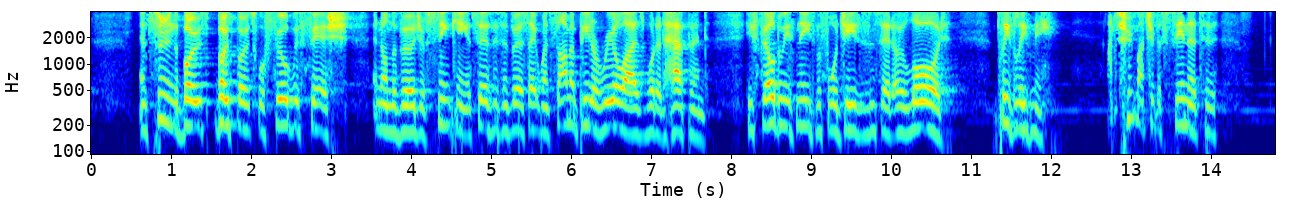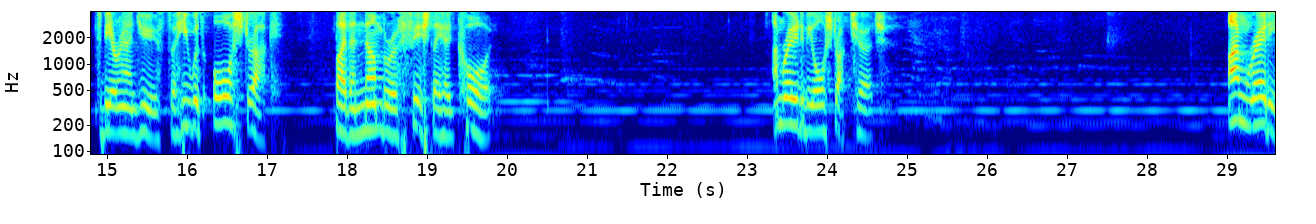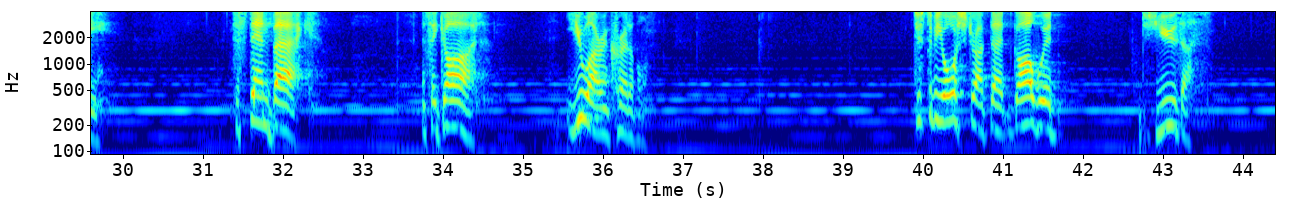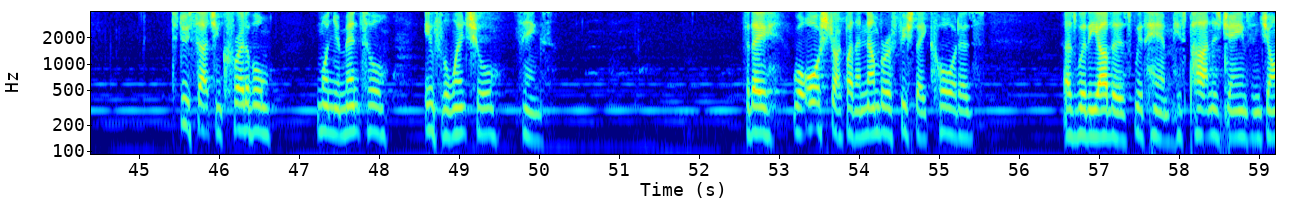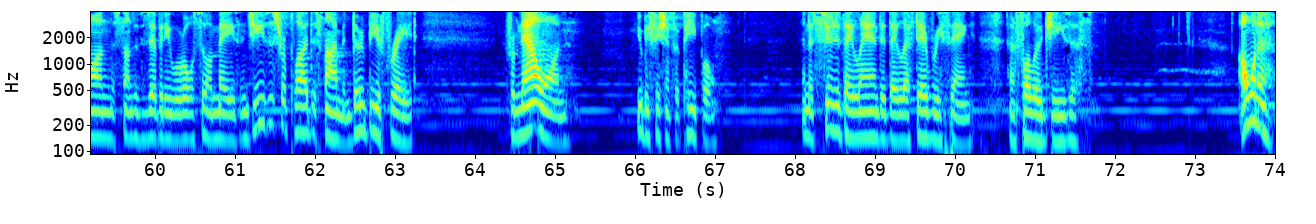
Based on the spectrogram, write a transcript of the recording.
And soon the both, both boats were filled with fish and on the verge of sinking. It says this in verse 8 When Simon Peter realized what had happened, he fell to his knees before Jesus and said, Oh Lord, please leave me. I'm too much of a sinner to, to be around you. For he was awestruck by the number of fish they had caught. I'm ready to be awestruck, church. I'm ready to stand back and say, God, you are incredible. Just to be awestruck that God would just use us to do such incredible monumental, influential things. For they were awestruck by the number of fish they caught, as, as were the others with him. His partners, James and John, the sons of Zebedee, were also amazed. And Jesus replied to Simon, Don't be afraid. From now on, you'll be fishing for people. And as soon as they landed, they left everything and followed Jesus. I want to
